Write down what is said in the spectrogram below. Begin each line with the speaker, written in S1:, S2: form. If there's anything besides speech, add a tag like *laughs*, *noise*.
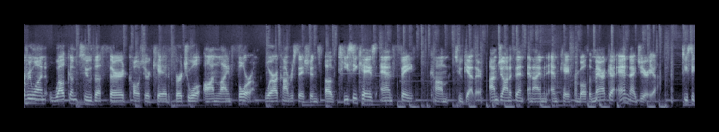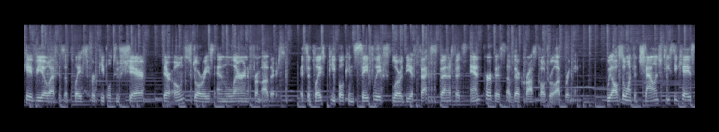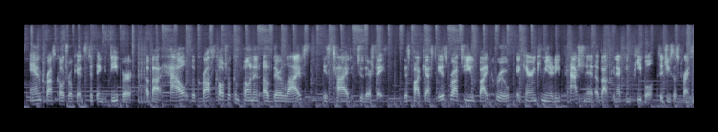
S1: Everyone. Welcome to the Third Culture Kid virtual online forum, where our conversations of TCKs and faith come together. I'm Jonathan, and I'm an MK from both America and Nigeria. TCK VOF is a place for people to share their own stories and learn from others. It's a place people can safely explore the effects, benefits, and purpose of their cross cultural upbringing. We also want to challenge TCKs and cross cultural kids to think deeper about how the cross cultural component of their lives is tied to their faith. This podcast is brought to you by Cru, a caring community passionate about connecting people to Jesus Christ.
